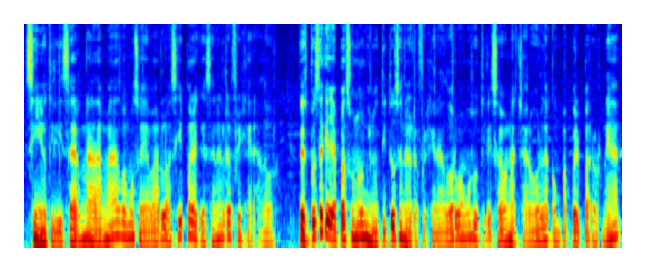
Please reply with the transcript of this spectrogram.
Sin utilizar nada más vamos a llevarlo así para que esté en el refrigerador. Después de que ya pasó unos minutitos en el refrigerador, vamos a utilizar una charola con papel para hornear.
